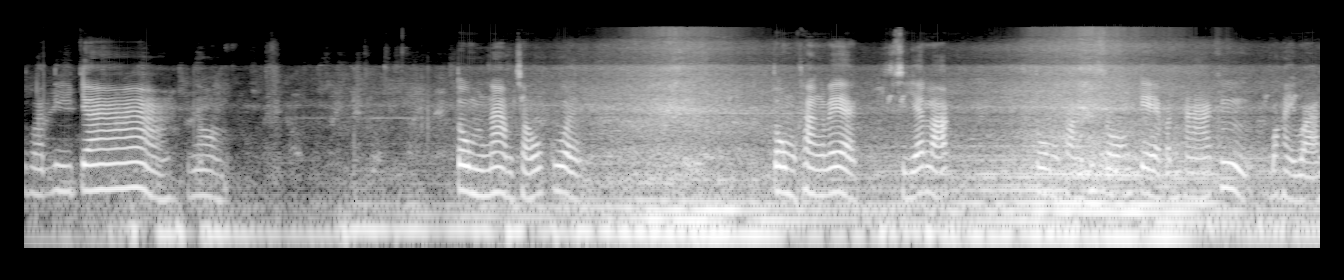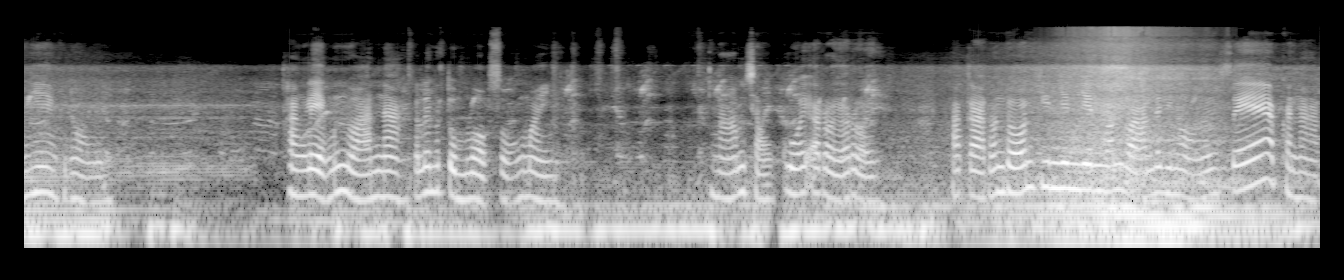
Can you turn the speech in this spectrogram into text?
สวัสดีจ้าพี่น้องต้มน้ำเฉากล้วยต้มครั้งแรกเสียหลักต้มครั้งที่สองแก้ปัญหาคือบ่ให้หวานแห้งพี่น้องครั้งแรกมันหวานนะก็เลยมาต้มรอบสองใหม่ น้ำเฉากล้วยอร่อยอร่อยอากาศร้อนๆกินเย็นๆหวานๆเลยพี่น้องเลยแซ่บขนาด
